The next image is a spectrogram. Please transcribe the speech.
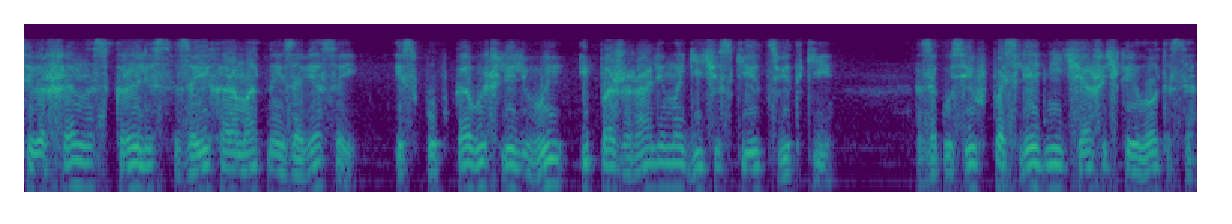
совершенно скрылись за их ароматной завесой, из пупка вышли львы и пожрали магические цветки — Закусив последней чашечкой лотоса,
